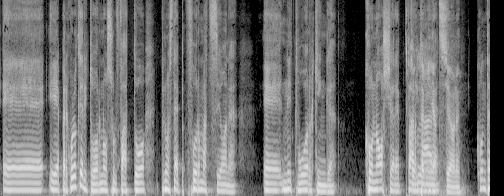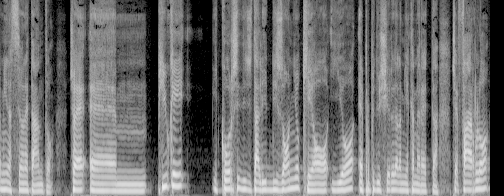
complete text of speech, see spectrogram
E, e è per quello che ritorno sul fatto, primo step, formazione, eh, networking, conoscere, parlare Contaminazione. contaminazione tanto. Cioè, ehm, più che i corsi digitali, il bisogno che ho io è proprio di uscire dalla mia cameretta, cioè farlo,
